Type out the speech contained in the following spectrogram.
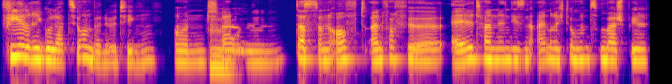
viel Regulation benötigen und Mhm. ähm, das dann oft einfach für Eltern in diesen Einrichtungen zum Beispiel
